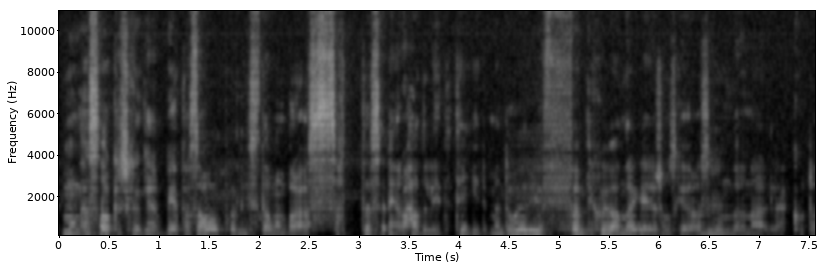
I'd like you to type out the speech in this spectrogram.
många saker skulle kunna betas av på en lista om man bara satte sig ner och hade lite tid. Men då är det ju 57 andra grejer som ska göras under den här lilla korta...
